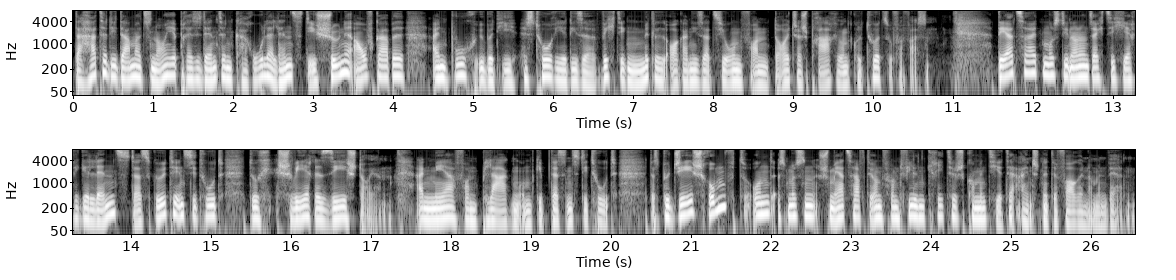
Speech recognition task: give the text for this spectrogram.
da hatte die damals neue Präsidentin Carola Lenz die schöne Aufgabe, ein Buch über die Historie dieser wichtigen Mittelorganisation von deutscher Sprache und Kultur zu verfassen. Derzeit muss die 69-jährige Lenz das Goethe-Institut durch schwere See steuern. Ein Meer von Plagen umgibt das Institut. Das Budget schrumpft und es müssen schmerzhafte und von vielen kritisch kommentierte Einschnitte vorgenommen werden.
